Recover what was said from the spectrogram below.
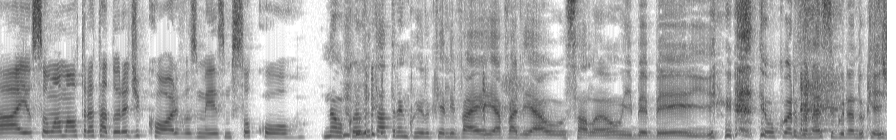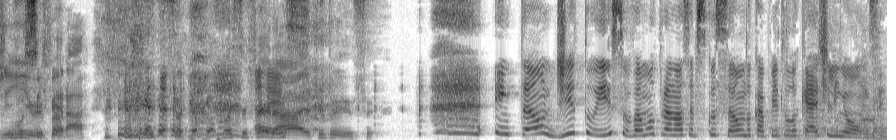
Ah, eu sou uma maltratadora de corvos mesmo, socorro. Não, o corvo tá tranquilo que ele vai avaliar o salão e beber e tem o corvo, né, segurando o queijinho. Vociferar. Isso, vociferar é e tudo isso. Então, dito isso, vamos para nossa discussão do capítulo Catlin 11.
